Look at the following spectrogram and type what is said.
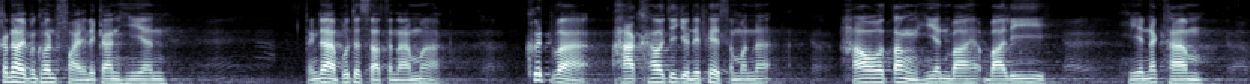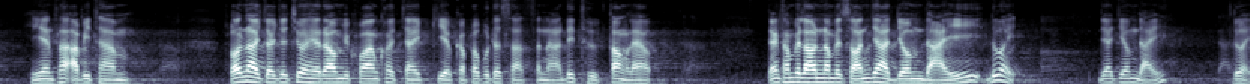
ขน้อยเป็นคนใฝ่ในการเฮียนทางด้านพุทธศาสนามากคิดว่าหากเขาจะอยู่ในเพศสมณะเขาต้องเฮียนบาบาลี เฮียนนักธรรม เฮียนพระอภิธรรม เพราะนอกจากจะช่วยให้เรามีความเข้าใจเกี่ยวกับพระพุทธศาสนาได้ถูกต้องแล้ว ยังทำให้เรานำไปสอนญาติโยมไดด้วยญาติโยมไดด้วย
